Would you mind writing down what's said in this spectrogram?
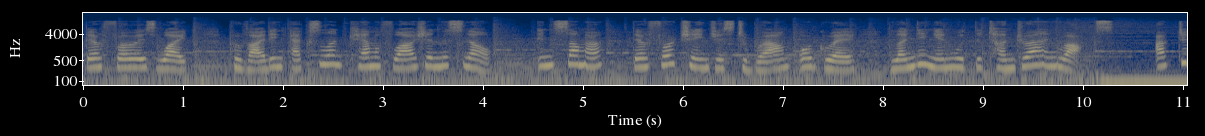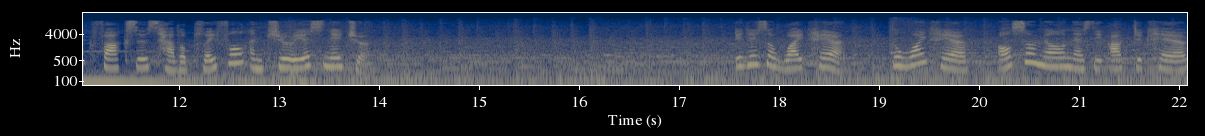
their fur is white, providing excellent camouflage in the snow. In summer, their fur changes to brown or gray, blending in with the tundra and rocks. Arctic foxes have a playful and curious nature. It is a white hare. The white hare, also known as the Arctic hare,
